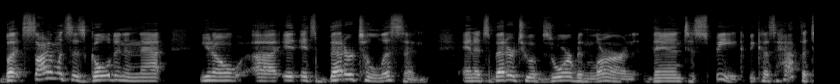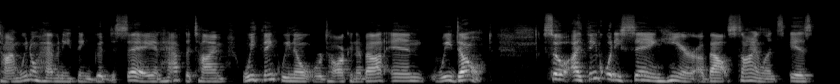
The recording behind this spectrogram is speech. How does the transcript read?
But silence is golden in that, you know, uh, it, it's better to listen and it's better to absorb and learn than to speak because half the time we don't have anything good to say and half the time we think we know what we're talking about and we don't. So I think what he's saying here about silence is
